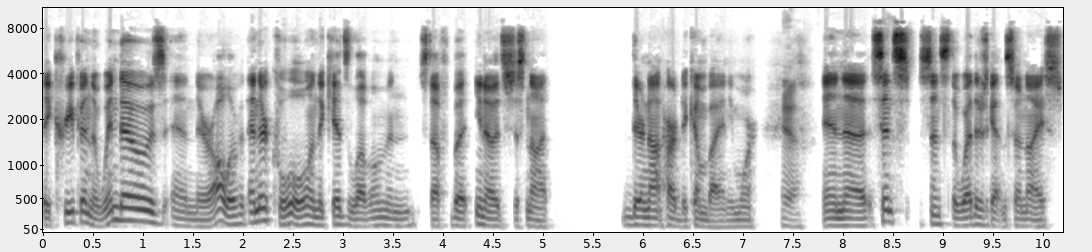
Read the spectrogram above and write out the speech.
they creep in the windows and they're all over, and they're cool, and the kids love them and stuff. But you know, it's just not. They're not hard to come by anymore. yeah. And uh, since since the weather's gotten so nice,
